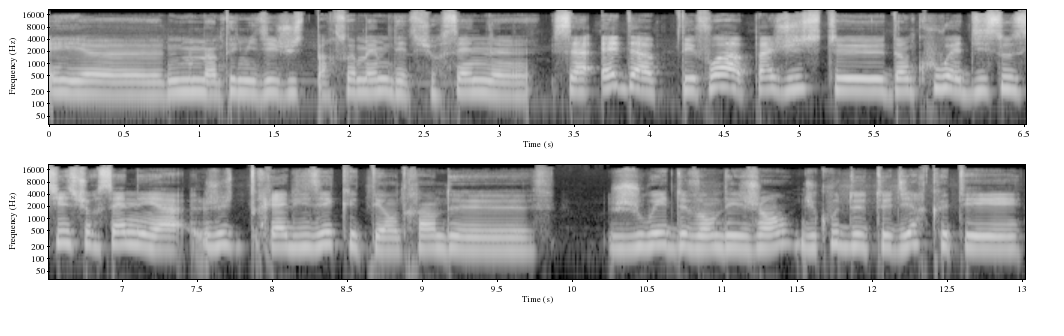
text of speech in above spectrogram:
Et euh, même intimider juste par soi-même, d'être sur scène. euh, ça aide à, des fois à pas juste euh, d'un coup à dissocier sur scène et à juste réaliser que tu es en train de jouer devant des gens. Du coup, de te dire que tu es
